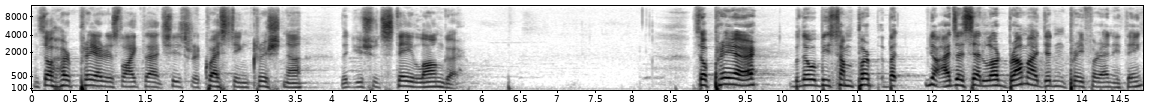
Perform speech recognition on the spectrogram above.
And so her prayer is like that. She's requesting Krishna that you should stay longer. So prayer, there will be some purpose, but you know, as I said, Lord Brahma didn't pray for anything.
